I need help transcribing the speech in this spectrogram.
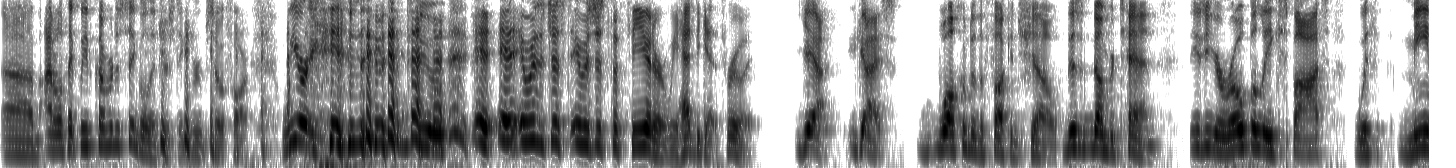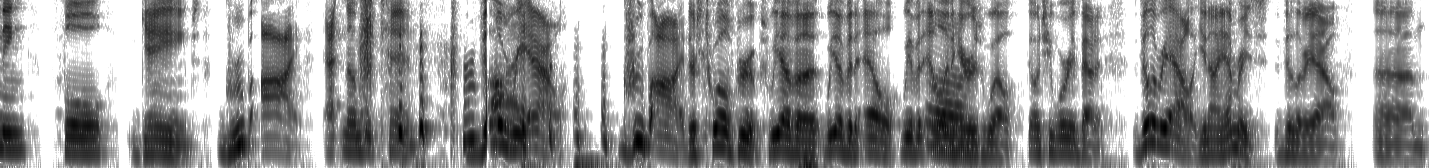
Um, I don't think we've covered a single interesting group so far. We are into. it, it, it was just it was just the theater. We had to get through it. Yeah, guys, welcome to the fucking show. This is number ten. These are Europa League spots with meaningful games. Group I at number ten. Group Villarreal. I. Group I. There's 12 groups. We have a we have an L. We have an L in here as well. Don't you worry about it. Villarreal, Unai Emery's Villarreal. Um,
